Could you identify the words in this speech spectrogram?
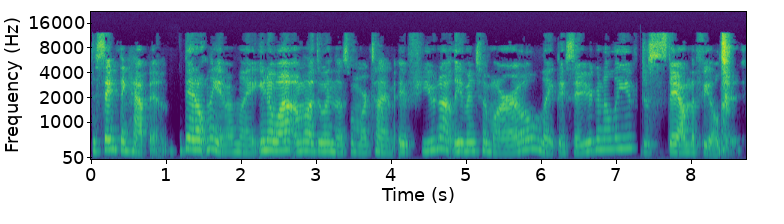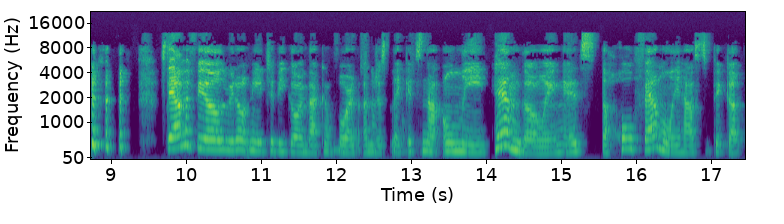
the same thing happened. They don't leave. I'm like, you know what? I'm not doing this one more time. If you're not leaving tomorrow, like they say you're going to leave, just stay on the field. stay on the field. We don't need to be going back and forth. I'm just like, it's not only him going, it's the whole family has to pick up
